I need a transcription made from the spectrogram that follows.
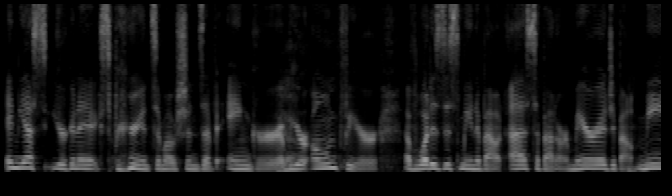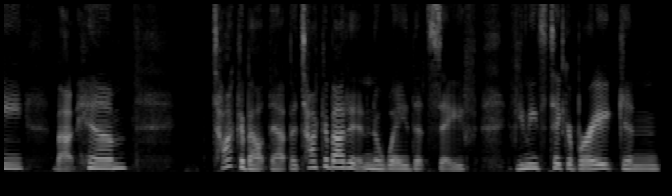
And yes, you're going to experience emotions of anger, yeah. of your own fear, of what does this mean about us, about our marriage, about me, about him talk about that but talk about it in a way that's safe if you need to take a break and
